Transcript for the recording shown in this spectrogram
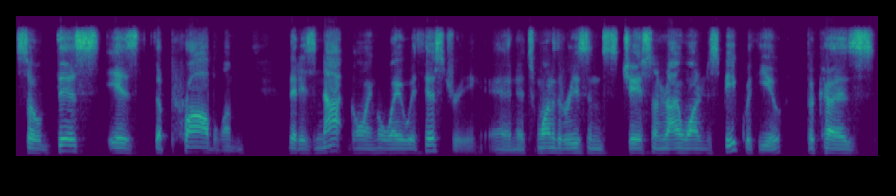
So this is the problem that is not going away with history. And it's one of the reasons Jason and I wanted to speak with you because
